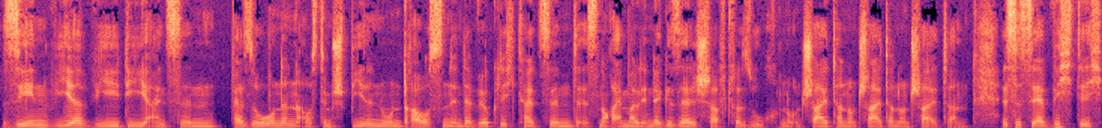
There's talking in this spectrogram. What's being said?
sehen wir, wie die einzelnen Personen aus dem Spiel nun draußen in der Wirklichkeit sind, es noch einmal in der Gesellschaft versuchen und scheitern und scheitern und scheitern. Es ist sehr wichtig,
